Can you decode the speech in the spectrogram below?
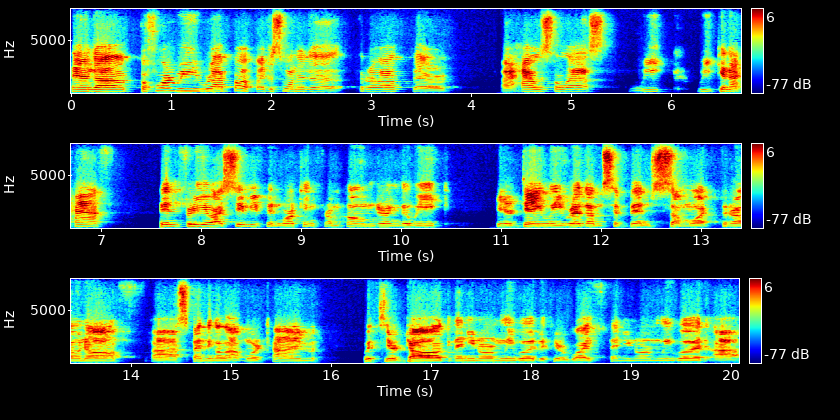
And uh, before we wrap up, I just wanted to throw out there, uh, how's the last week, week and a half been for you? I assume you've been working from home during the week. Your daily rhythms have been somewhat thrown off, uh, spending a lot more time with your dog than you normally would, with your wife than you normally would. Uh,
